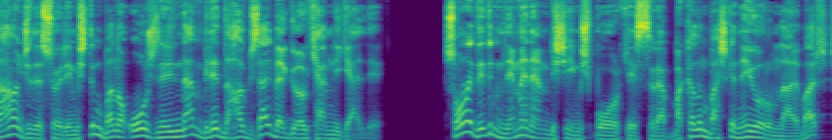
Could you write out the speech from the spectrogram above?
daha önce de söylemiştim bana orijinalinden bile daha güzel ve görkemli geldi. Sonra dedim ne menen bir şeymiş bu orkestra. Bakalım başka ne yorumlar var?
